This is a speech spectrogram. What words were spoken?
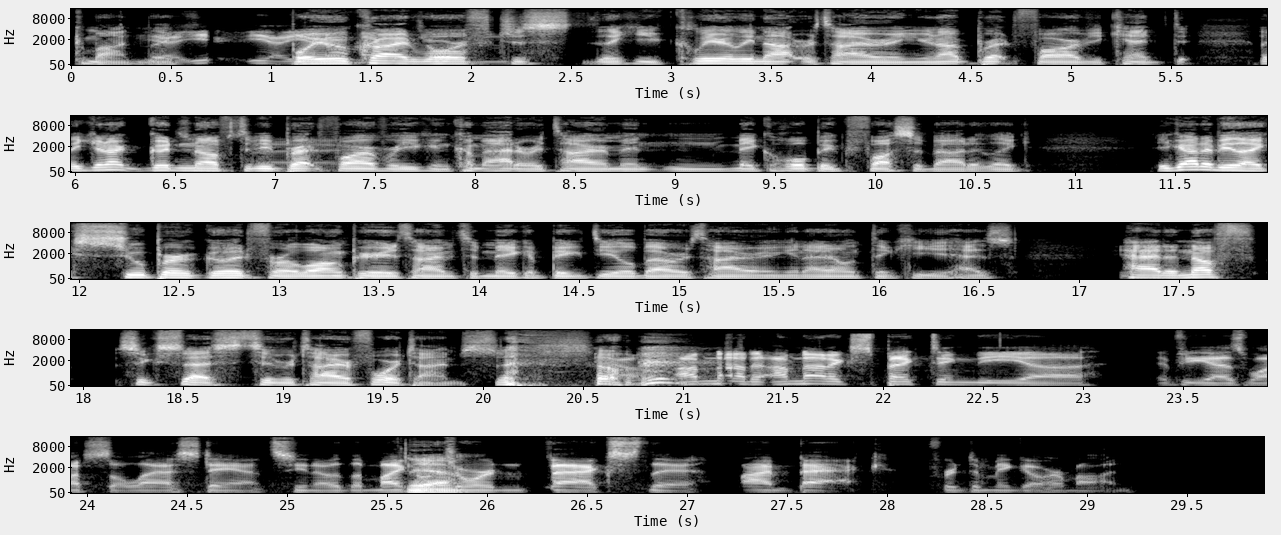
come on. Yeah, Like, you, yeah. boy you who cried Michael wolf, just like you clearly not retiring. You're not Brett Favre. You can't, do, like, you're not good enough to be Brett say. Favre where you can come out of retirement and make a whole big fuss about it. Like, you got to be like super good for a long period of time to make a big deal about retiring. And I don't think he has had enough success to retire four times. so, No, I'm not. I'm not expecting the. uh If you guys watch The Last Dance, you know the Michael Yeah. Jordan facts. The I'm back for Domingo Germán.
